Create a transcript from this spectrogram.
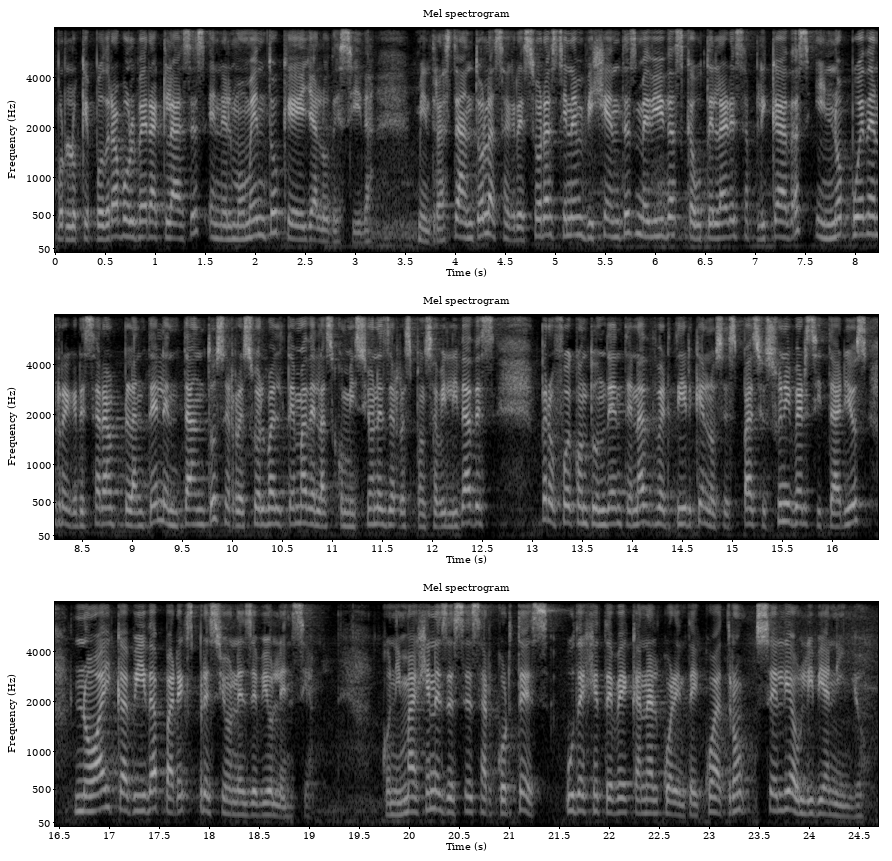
por lo que podrá volver a clases en el momento que ella lo decida. Mientras tanto, las agresoras tienen vigentes medidas cautelares aplicadas y no pueden regresar al plantel en tanto se resuelva el tema de las comisiones de responsabilidades, pero fue contundente en advertir que en los espacios universitarios no hay cabida para expresiones de violencia. Con imágenes de César Cortés, UDGTV Canal 44, Celia Olivia Niño.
